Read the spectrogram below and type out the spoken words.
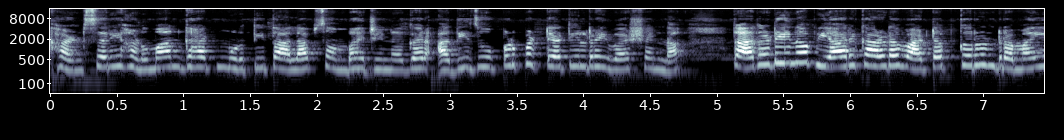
खांडसरी हनुमान घाट मूर्ती तालाब संभाजीनगर आदी झोपडपट्ट्यातील रहिवाशांना तातडीनं पी आर कार्ड वाटप करून रमाई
